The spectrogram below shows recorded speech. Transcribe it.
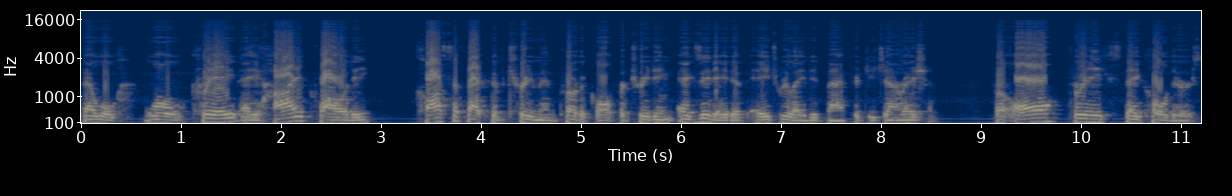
that will, will create a high-quality, cost-effective treatment protocol for treating exudative age-related macular degeneration for all three stakeholders,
